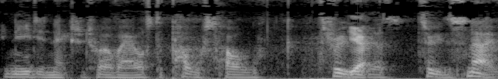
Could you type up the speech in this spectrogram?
it needed an extra 12 hours to pulse hole through Yeah. the through the snow,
